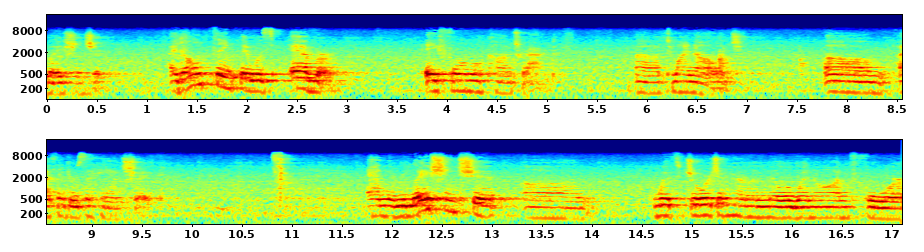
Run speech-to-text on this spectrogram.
relationship. I don't think there was ever a formal contract, uh, to my knowledge. Um, I think it was a handshake. And the relationship um, with George and Herman Miller went on for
